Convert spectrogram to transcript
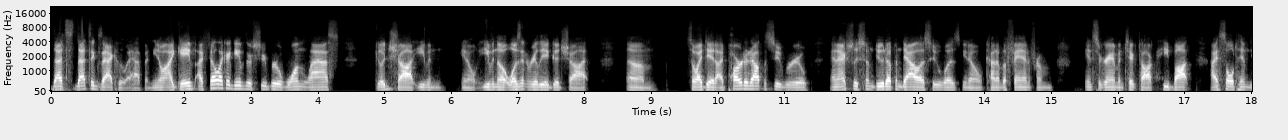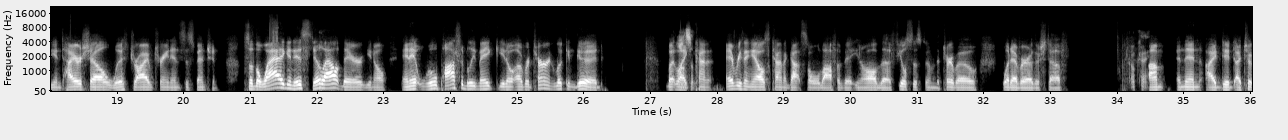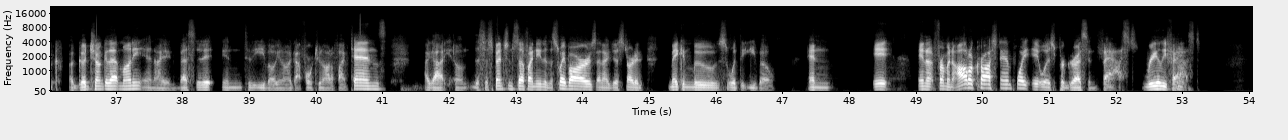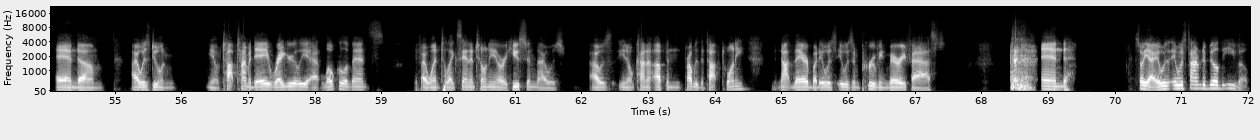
that's that's exactly what happened. You know, I gave I felt like I gave the Subaru one last good shot, even you know, even though it wasn't really a good shot. Um, so I did. I parted out the Subaru, and actually, some dude up in Dallas who was you know kind of a fan from Instagram and TikTok, he bought. I sold him the entire shell with drivetrain and suspension. So the wagon is still out there, you know, and it will possibly make you know a return looking good. But like Awesome. kind of everything else kind of got sold off of it, you know, all the fuel system, the turbo, whatever other stuff. Okay. Um, and then I did. I took a good chunk of that money and I invested it into the Evo. You know, I got Fortune Auto 510s. I got you know the suspension stuff I needed, the sway bars, and I just started making moves with the Evo. And it, in a, from an autocross standpoint, it was progressing fast, really fast. And um, I was doing you know top time of day regularly at local events. If I went to like San Antonio or Houston, I was I was, you know, kind of up in probably the top 20, not there, but it was it was improving very fast. and so yeah, it was it was time to build the Evo.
